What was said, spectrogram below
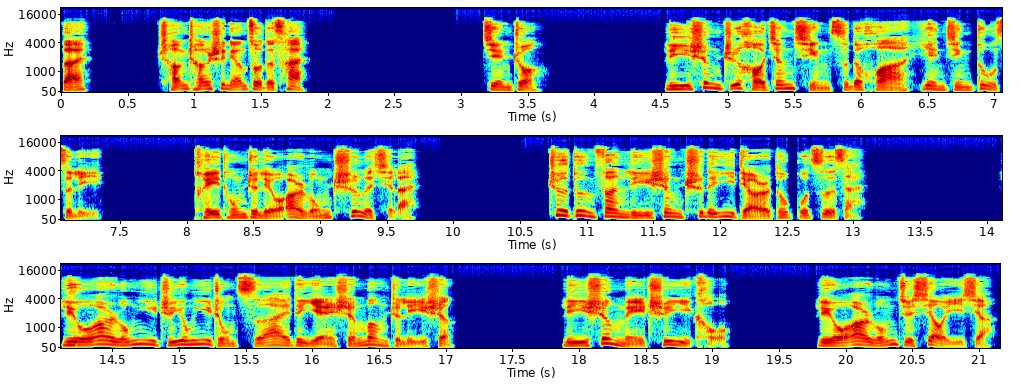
来，尝尝师娘做的菜。见状。李胜只好将请辞的话咽进肚子里，陪同着柳二龙吃了起来。这顿饭，李胜吃的一点儿都不自在。柳二龙一直用一种慈爱的眼神望着李胜，李胜每吃一口，柳二龙就笑一下。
